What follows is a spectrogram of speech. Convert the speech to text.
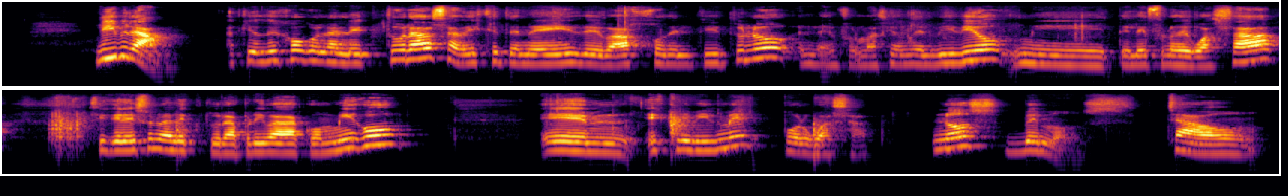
Libra, aquí os dejo con la lectura. Sabéis que tenéis debajo del título, en la información del vídeo, mi teléfono de WhatsApp. Si queréis una lectura privada conmigo, em, escribidme por WhatsApp. Nos vemos. Chao.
